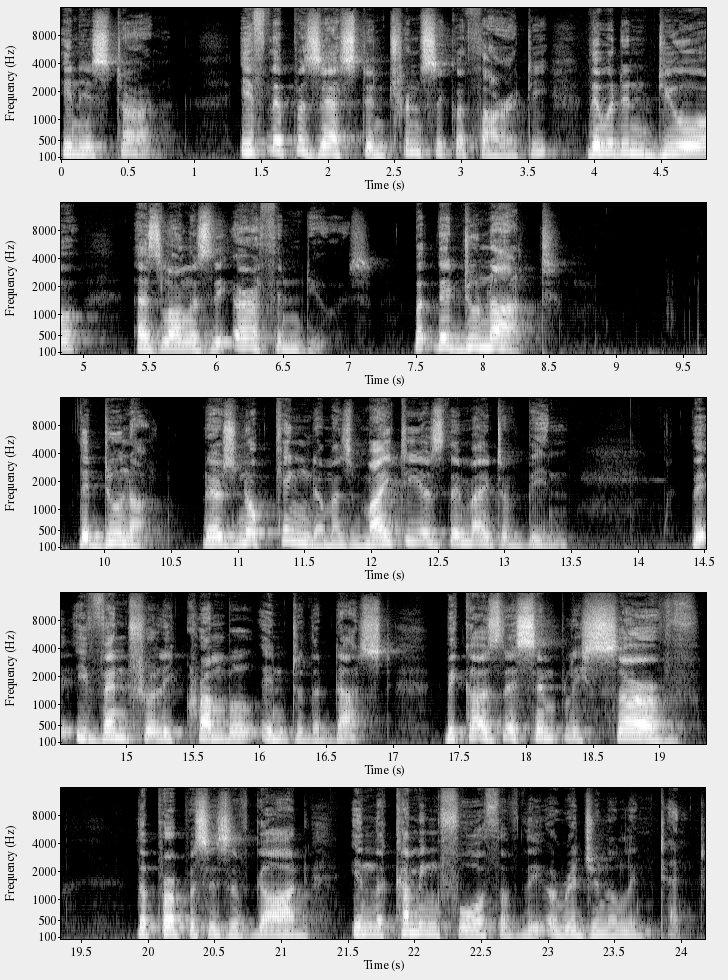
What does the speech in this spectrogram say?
in His turn. If they possessed intrinsic authority, they would endure as long as the earth endures. But they do not. They do not. There's no kingdom, as mighty as they might have been, they eventually crumble into the dust because they simply serve the purposes of God in the coming forth of the original intent.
